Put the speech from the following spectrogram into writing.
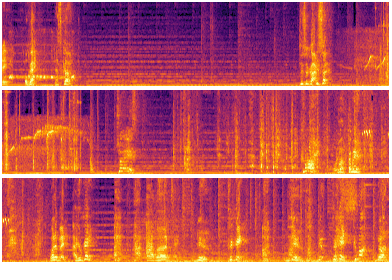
I it. Okay, let's go. Disregard! Yes, sir. Chase! Come on, come on, come here. What minute, are you okay? Uh, I, I'm hurt. You. Uh, you, you, it. Come on. No.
